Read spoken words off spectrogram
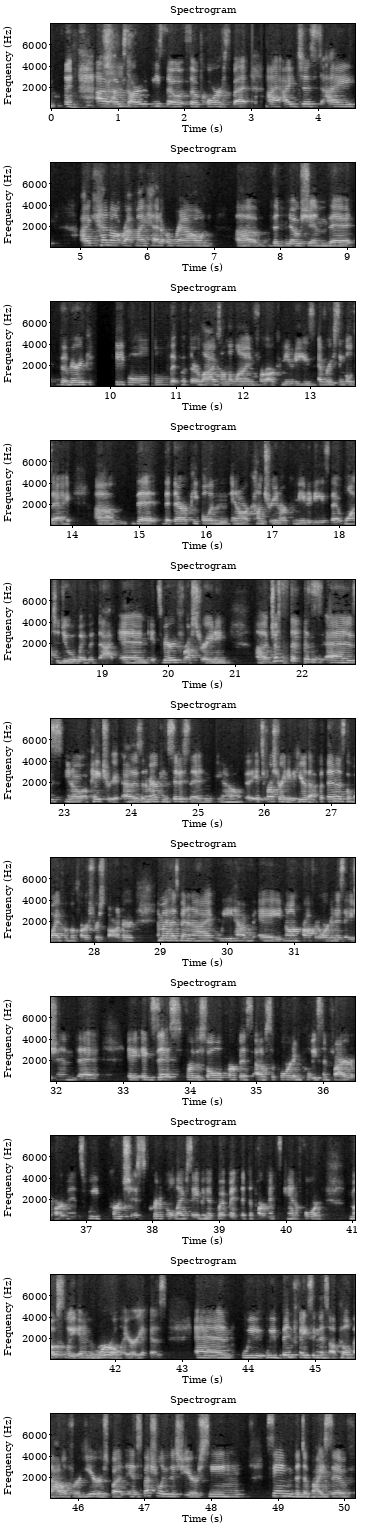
I, am sorry to be so so coarse, but I, I just I I cannot wrap my head around um, the notion that the very people that put their lives on the line for our communities every single day. Um, that that there are people in in our country in our communities that want to do away with that, and it's very frustrating. Uh, just as as you know a patriot as an american citizen you know it's frustrating to hear that but then as the wife of a first responder and my husband and i we have a nonprofit organization that exists for the sole purpose of supporting police and fire departments. We purchase critical life saving equipment that departments can't afford, mostly in rural areas. And we, we've been facing this uphill battle for years, but especially this year, seeing, seeing the divisive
